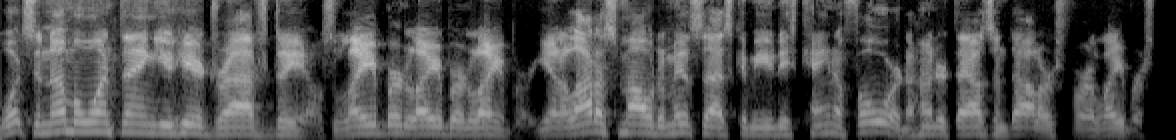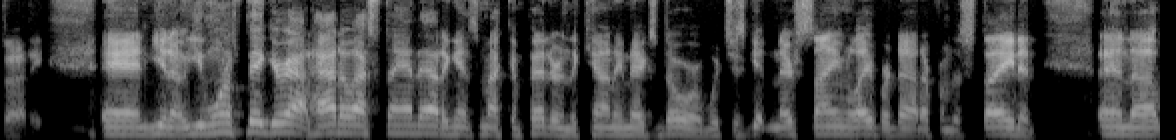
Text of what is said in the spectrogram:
What's the number one thing you hear drives deals? Labor, labor, labor. Yet a lot of small to mid-sized communities can't afford $100,000 for a labor study. And, you know, you want to figure out how do I stand out against my competitor in the county next door, which is getting their same labor data from the state. And, and uh,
